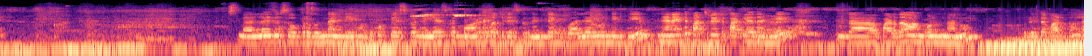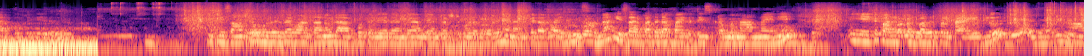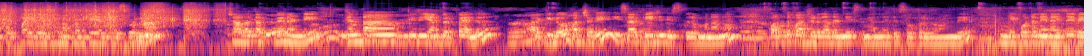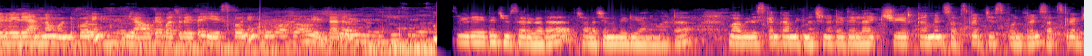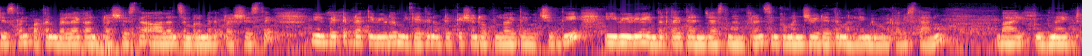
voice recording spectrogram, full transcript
స్మెల్ అయితే సూపర్గా ఉందండి. ముద్దపప్పు వేసుకొని నెయ్యి వేసుకొని మామిడికాయ పచ్చడి వేసుకొని తింటే భలే ఉండిద్ది. నేనైతే పచ్చడి అయితే పట్టలేదండి. ఇంకా పడదాం అనుకుంటున్నాను. కుదిరితే పడతాం లేకపోతే లేదు. ఈ సంవత్సరం కుదిరితే పడతాను లేకపోతే లేదండి. అంత ఇంట్రెస్ట్ కూడా లేదు. నేను అందుకే డబ్బా అయితే తీసుకున్నా. ఈసారి పెద్ద డబ్బా అయితే తీసుకురమ్మన్నా అన్నయ్యని. ఇవి అయితే పది రూపాయలు పది రూపాయల ప్యాకెట్లు. ఆ, పప్పు వేసుకున్నప్పుడు అంతే ఎంత తీసుకున్నా. చాలా తక్కువేనండి. ఎంత? ఇది ఎనభై రూపాయలు అరకిలో పచ్చడి. ఈసారి కేజీ తీసుకురమ్మన్నాను. కొత్త పచ్చడి కదండి స్మెల్ అయితే సూపర్గా ఉంది. ఇంకే పూట నేనైతే వేడివేడి అన్నం వండుకొని ఈ ఆవకాయ పచ్చడి అయితే వేసుకొని తింటాను. వీడియో అయితే చూసారు కదా చాలా చిన్న వీడియో అనమాట మా వీడియోస్ కనుక మీకు నచ్చినట్టయితే లైక్ షేర్ కామెంట్ సబ్స్క్రైబ్ చేసుకోండి ఫ్రెండ్స్. సబ్స్క్రైబ్ చేసుకొని పక్కన బెల్ ఐకాన్ ప్రెస్ చేస్తే ఆల్ అండ్ సింబల్ మీద ప్రెస్ చేస్తే నేను పెట్టే ప్రతి వీడియో మీకైతే నోటిఫికేషన్ రూపంలో అయితే వచ్చింది ఈ వీడియో ఇంతటితో అయితే ఎండ్ చేస్తున్నాను ఫ్రెండ్స్ ఇంకో మంచి వీడియో అయితే మళ్ళీ మిమ్మల్ని కలుస్తాను. Bye good night.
